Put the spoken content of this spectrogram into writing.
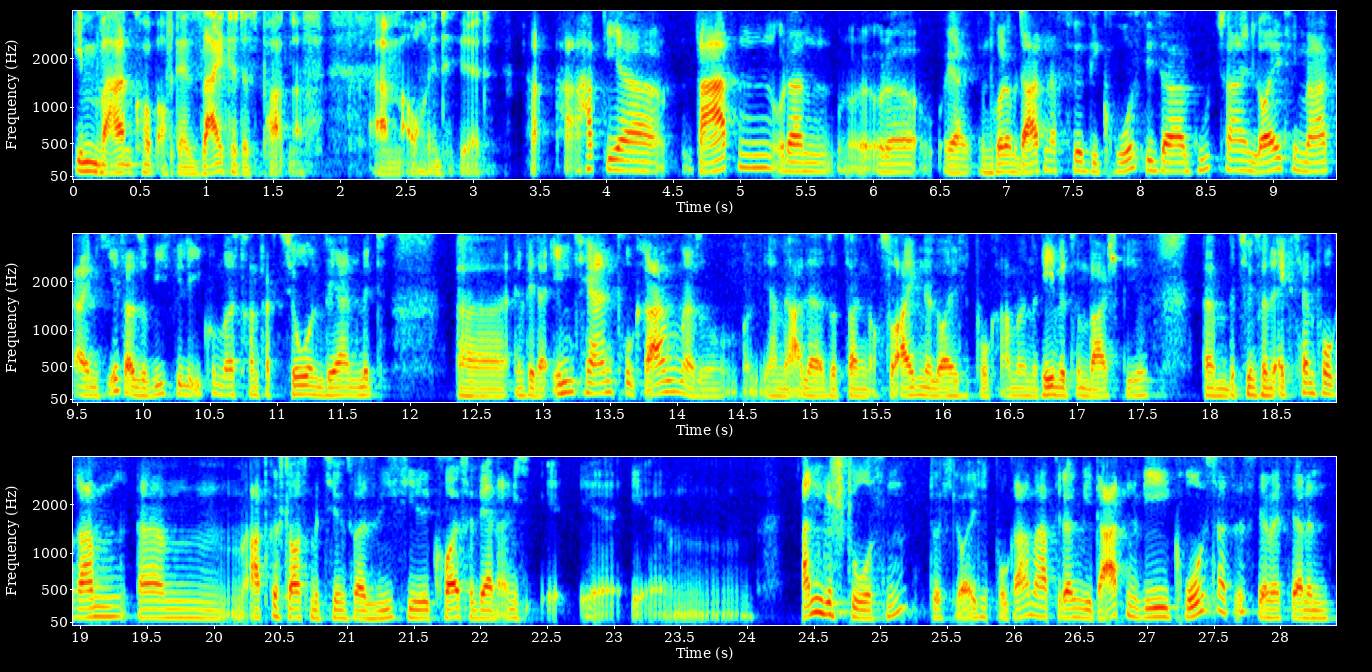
im Warenkorb auf der Seite des Partners ähm, auch integriert. Habt ihr Daten oder, oder, ja, im Grunde Daten dafür, wie groß dieser Gutschein-Loyalty-Markt eigentlich ist? Also wie viele E-Commerce-Transaktionen werden mit äh, entweder intern Programm, also wir haben ja alle sozusagen auch so eigene Loyalty-Programme, ein Rewe zum Beispiel, ähm, beziehungsweise extern Programm ähm, abgeschlossen, beziehungsweise wie viele Käufe werden eigentlich äh, äh, angestoßen durch Loyalty-Programme? Habt ihr da irgendwie Daten, wie groß das ist? Wir haben jetzt ja in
